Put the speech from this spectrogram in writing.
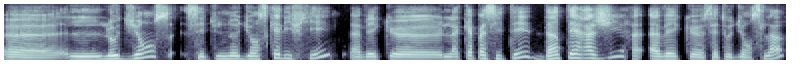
l'audience, c'est une audience qualifiée avec, la capacité d'interagir avec, cette audience-là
